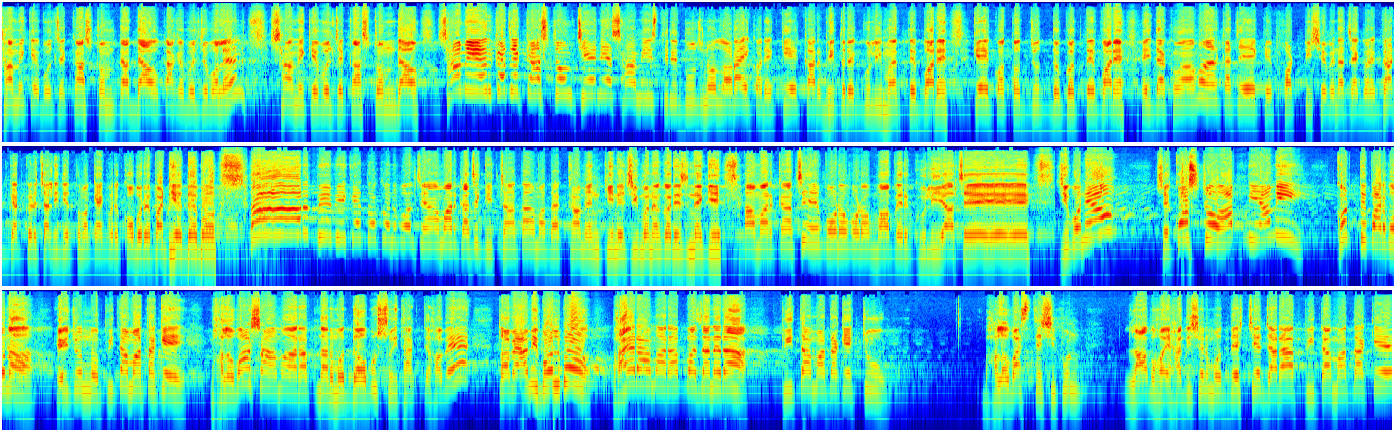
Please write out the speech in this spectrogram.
স্বামীকে বলছে, কাস্টমটা দাও। কাকে বলছে বলেন? স্বামীকে বলছে, কাস্টম দাও। স্বামীর কাছে কাস্টম চেয়ে নিয়ে স্বামী, স্ত্রী দুজন লড়াই করে, কে কার ভিতরে গুলি মারতে পারে, কে কত যুদ্ধ করতে পারে। এই দেখো, আমার কাছে একে ফর্টি সেভেন আছে, একবারে ঘাট ঘাট করে চালিয়ে দিয়ে তোমাকে একবারে কবরে পাঠিয়ে দেবো। আর বেবিকে তখন বলছে, আমার কাছে কি চাঁতা মাথা কামেন কিনেছি, মনে করিস নাকি? আমার কাছে বড় বড় মাপের গুলি আছে। জীবনেও সে কষ্ট, আপনি, আমি করতে পারব না। এই জন্য পিতামাতাকে ভালোবাসা আমার আপনার মধ্যে অবশ্যই থাকতে হবে। তবে আমি বলব, ভাইয়েরা আমার আব্বা জানেরা পিতা মাতাকে একটু ভালোবাসতে শিখুন, লাভ হয়। হাদিসের মধ্যে এসছে, যারা পিতা মাতাকে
